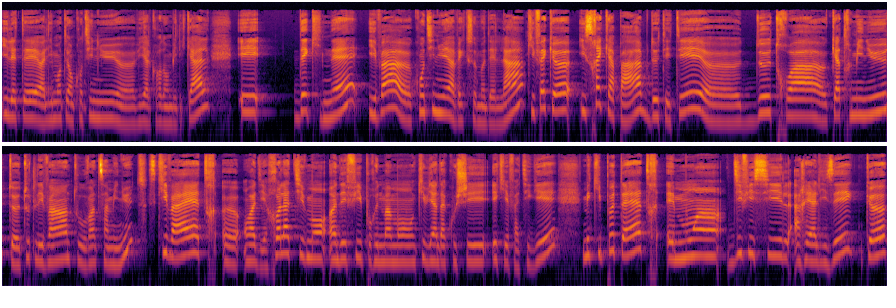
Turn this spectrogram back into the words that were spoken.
Il était alimenté en continu via le cordon ombilical et dès qu'il naît, il va euh, continuer avec ce modèle-là, qui fait qu'il serait capable de téter euh, 2, 3, 4 minutes euh, toutes les 20 ou 25 minutes, ce qui va être, euh, on va dire, relativement un défi pour une maman qui vient d'accoucher et qui est fatiguée, mais qui peut-être est moins difficile à réaliser que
